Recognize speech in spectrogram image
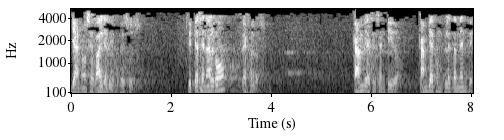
ya no se vale, dijo Jesús. Si te hacen algo, déjalos. Cambia ese sentido, cambia completamente.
